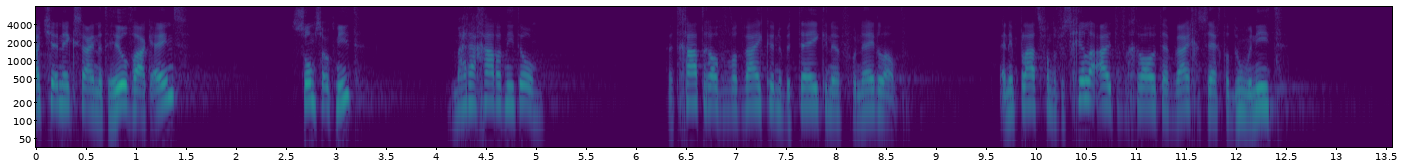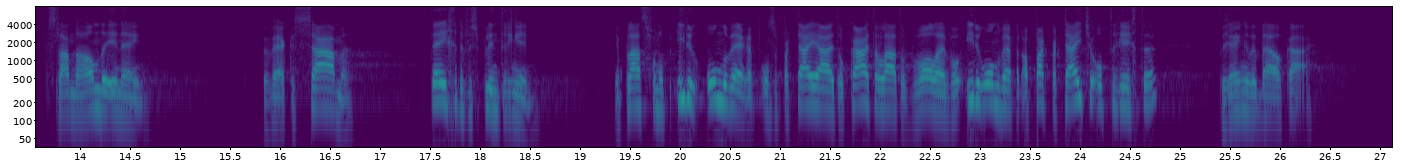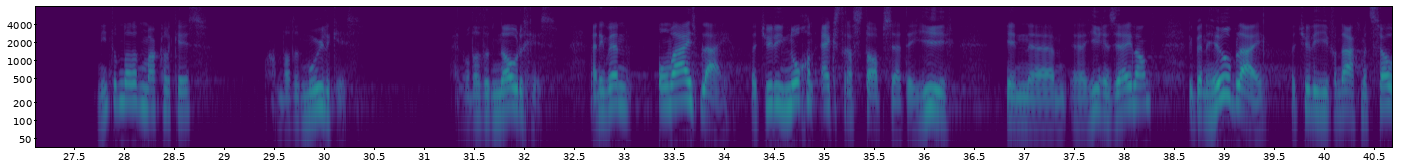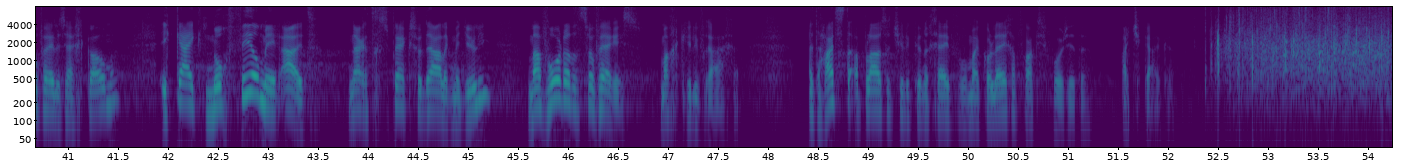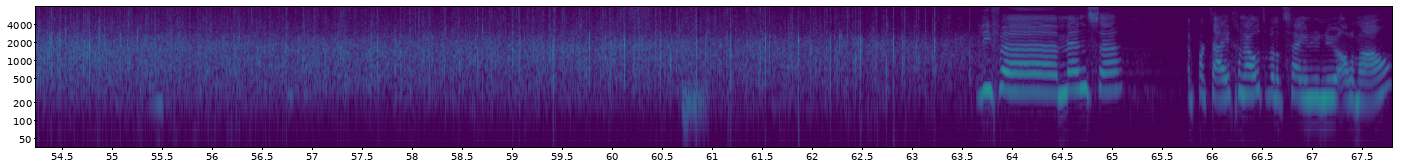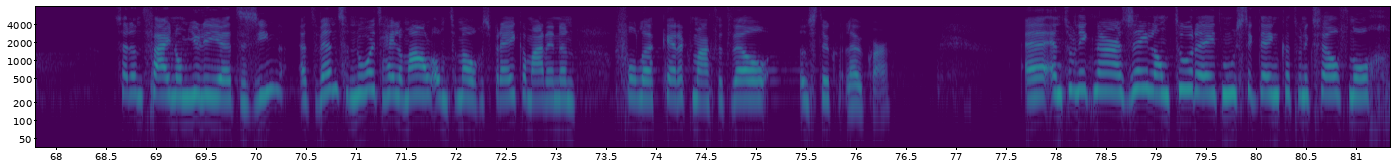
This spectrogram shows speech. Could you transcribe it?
Atje en ik zijn het heel vaak eens. Soms ook niet, maar daar gaat het niet om. Het gaat erover wat wij kunnen betekenen voor Nederland. En in plaats van de verschillen uit te vergroten, hebben wij gezegd dat doen we niet. We slaan de handen ineen. We werken samen tegen de versplintering in. In plaats van op ieder onderwerp onze partijen uit elkaar te laten vallen en voor ieder onderwerp een apart partijtje op te richten, brengen we bij elkaar. Niet omdat het makkelijk is, omdat het moeilijk is. En omdat het nodig is. En ik ben onwijs blij dat jullie nog een extra stap zetten hier in, uh, hier in Zeeland. Ik ben heel blij dat jullie hier vandaag met zoveel zijn gekomen. Ik kijk nog veel meer uit naar het gesprek zo dadelijk met jullie. Maar voordat het zover is, mag ik jullie vragen. Het hardste applaus dat jullie kunnen geven voor mijn collega fractievoorzitter, Adje Kuiken. Lieve mensen en partijgenoten, want dat zijn jullie nu allemaal. Ontzettend fijn om jullie eh, te zien. Het went nooit helemaal om te mogen spreken, maar in een volle kerk maakt het wel een stuk leuker. Uh, en toen ik naar Zeeland toereed, moest ik denken, toen ik zelf nog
